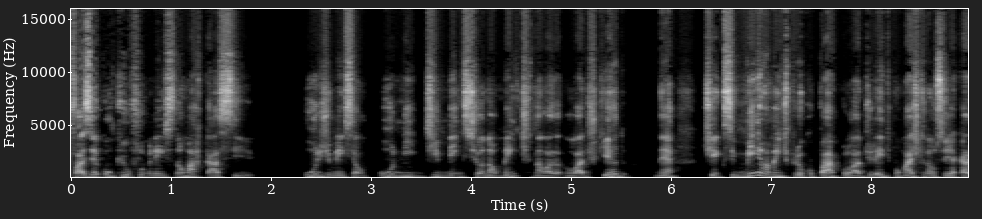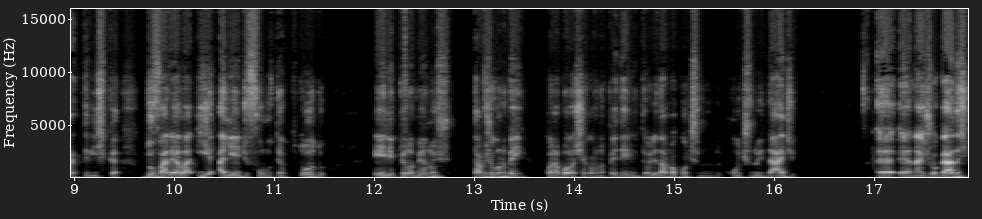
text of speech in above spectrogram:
fazer com que o Fluminense não marcasse unidimensionalmente no lado esquerdo, né? Tinha que se minimamente preocupar com o lado direito, por mais que não seja característica do Varela e a linha de fundo o tempo todo, ele pelo menos estava jogando bem quando a bola chegava no pé dele. Então ele dava continu continuidade é, é, nas jogadas.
